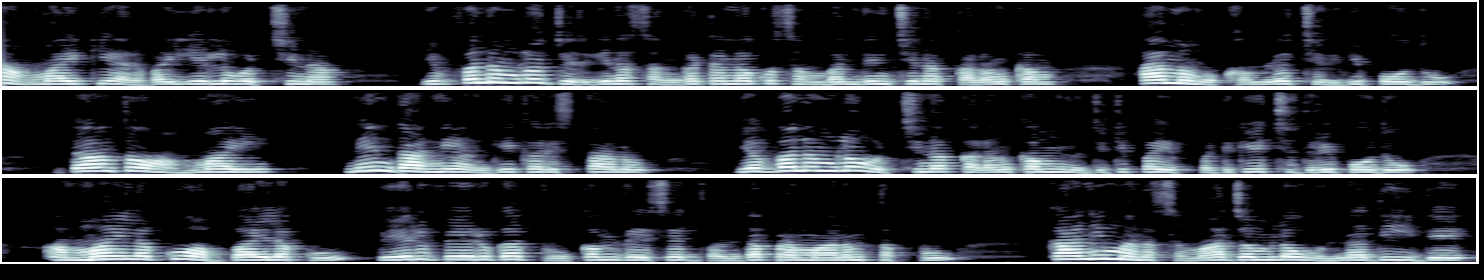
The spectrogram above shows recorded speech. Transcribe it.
అమ్మాయికి అరవై ఏళ్ళు వచ్చిన యవ్వనంలో జరిగిన సంఘటనకు సంబంధించిన కలంకం ఆమె ముఖంలో చెరిగిపోదు. దాంతో అమ్మాయి నేను దాన్ని అంగీకరిస్తాను. యవ్వనంలో వచ్చిన కలంకం నుదుటిపై ఎప్పటికీ చెదిరిపోదు. అమ్మాయిలకు అబ్బాయిలకు వేరువేరుగా తూకం వేసే ద్వంద్వ ప్రమాణం తప్పు. కానీ మన సమాజంలో ఉన్నది ఇదే.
